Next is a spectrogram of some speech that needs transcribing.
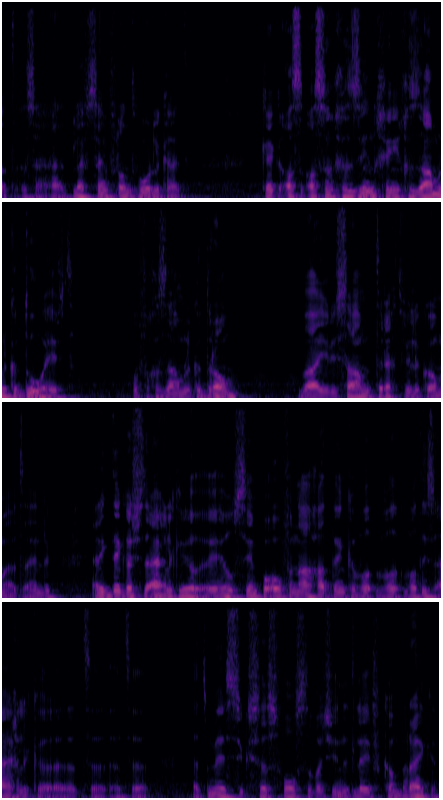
het, is- het blijft zijn verantwoordelijkheid. Kijk, als, als een gezin geen gezamenlijke doel heeft, of een gezamenlijke droom, waar jullie samen terecht willen komen uiteindelijk. En ik denk als je er eigenlijk heel, heel simpel over na gaat denken, wat, wat, wat is eigenlijk eh, het, eh, het, eh, het meest succesvolste wat je in het leven kan bereiken?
